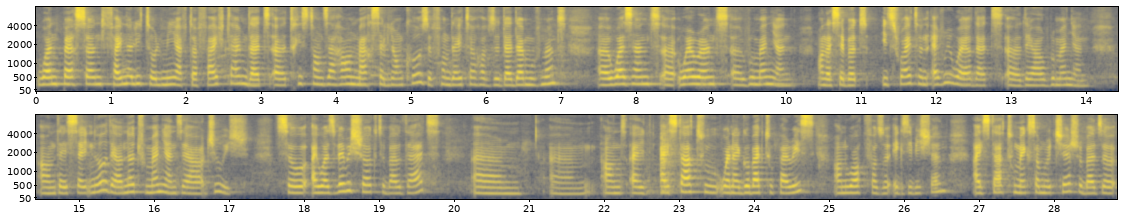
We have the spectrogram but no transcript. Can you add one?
one person finally told me after five times that uh, Tristan Tzara and Marcel Iancu, the founder of the Dada movement, uh, wasn't, uh, weren't uh, Romanian. And I said, but it's written everywhere that uh, they are Romanian. And they say, no, they are not Romanian, they are Jewish. So I was very shocked about that. Um, um, and I, I start to, when I go back to Paris and work for the exhibition, I start to make some research about the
